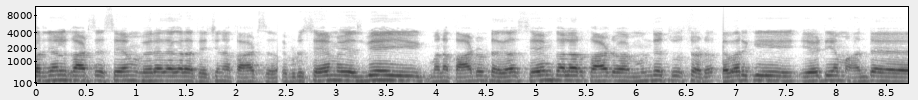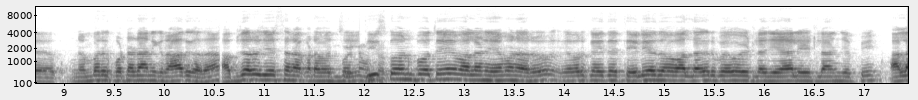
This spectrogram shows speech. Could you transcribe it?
ఒరిజినల్ కార్డ్స్ సేమ్ వేరే దగ్గర తెచ్చిన కార్డ్స్. ఇప్పుడు సేమ్ ఎస్బీఐ మన కార్డు ఉంటది కదా సేమ్ కలర్ కార్డు ముందే చూస్తాడు. ఎవరికి ఏటీఎం అంటే నెంబర్ కొట్టడానికి రాదు కదా అబ్జర్వ్ చేస్తారు అక్కడ వచ్చి. తీసుకొని పోతే వాళ్ళని ఏమన్నారు ఎవరికైతే తెలియదో వాళ్ళ దగ్గర పోయి ఇట్లా చేయాలి ఇట్లా అని చెప్పి వాళ్ళ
